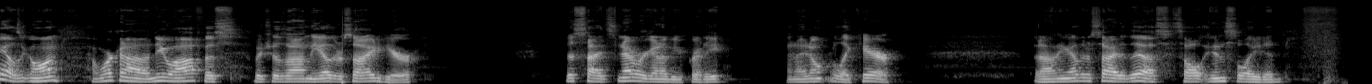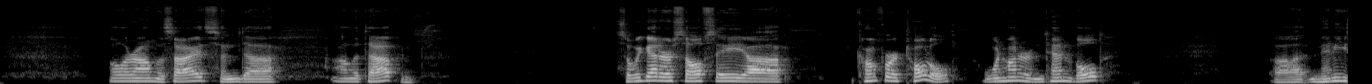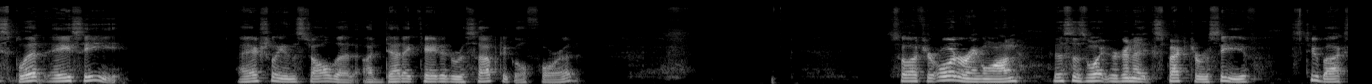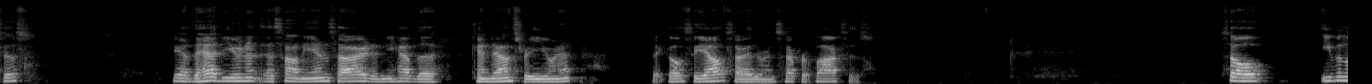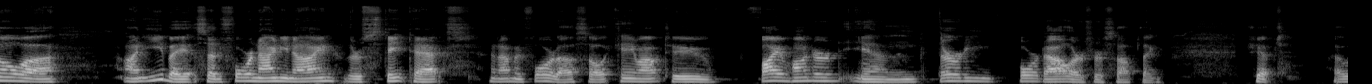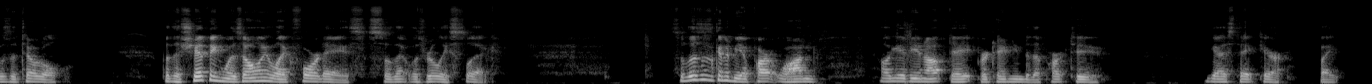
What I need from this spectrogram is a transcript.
Hey, how's it going? I'm working on a new office, which is on the other side here. This side's never going to be pretty, and I don't really care. But on the other side of this, it's all insulated. All around the sides and uh, on the top. And so we got ourselves a uh, ComforTotal 110 volt uh, mini split AC. I actually installed a, a dedicated receptacle for it. So if you're ordering one, this is what you're going to expect to receive. It's two boxes. You have the head unit that's on the inside, and you have the condenser unit that goes to the outside. They're in separate boxes. So even though uh, on eBay it said $4.99, there's state tax and I'm in Florida, so it came out to $534 or something shipped. That was the total. But the shipping was only like four days, so that was really slick. So this is going to be a part one. I'll give you an update pertaining to the part two. You guys take care. Bye.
